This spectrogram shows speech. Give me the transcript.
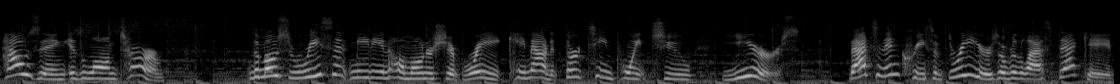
housing is long term. The most recent median home ownership rate came out at 13.2 years. That's an increase of three years over the last decade.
